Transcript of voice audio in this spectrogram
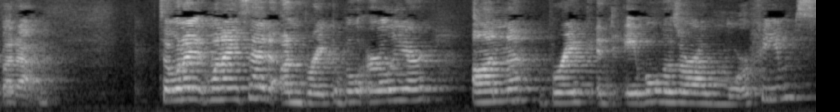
But um so when I when I said unbreakable earlier, unbreak and able, those are all morphemes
